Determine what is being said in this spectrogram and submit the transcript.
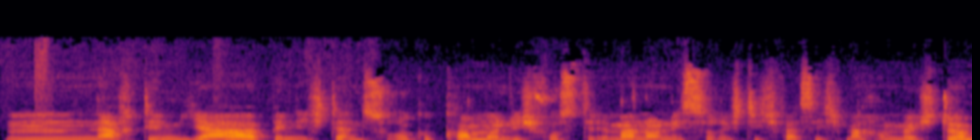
mh, mm, nach dem Jahr bin ich dann zurückgekommen und ich wusste immer noch nicht so richtig, was ich machen möchte.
